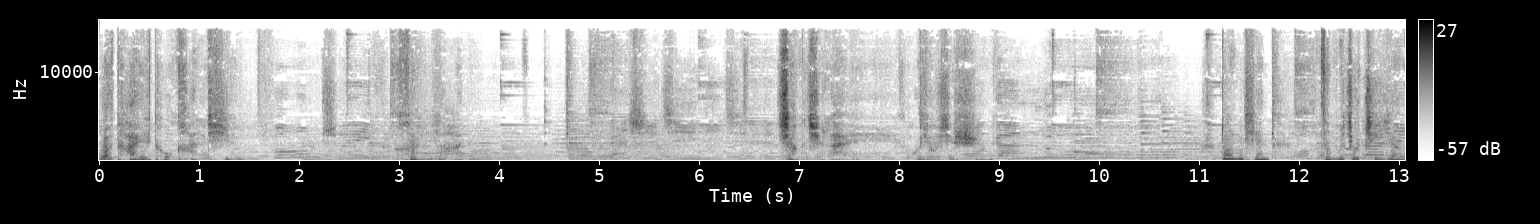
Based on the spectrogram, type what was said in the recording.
我抬头看天，很蓝。想起来，我有些失望。冬天怎么就这样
